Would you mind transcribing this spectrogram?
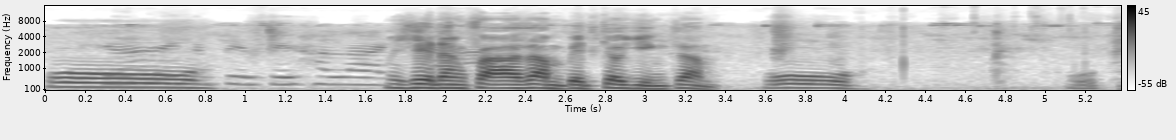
โอ้ เป็นเซทลายไม่ใช่นางฟ้าซ้ำเป็นเจ้าหญิงซ้ำโอ้โอเค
